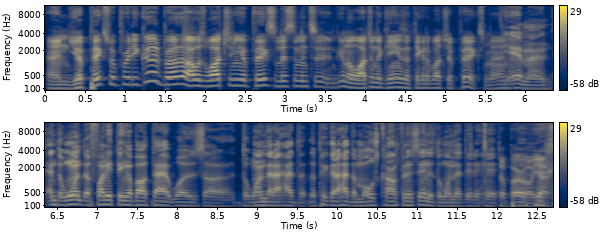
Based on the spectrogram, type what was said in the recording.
And your picks were pretty good, brother. I was watching your picks, listening to, you know, watching the games and thinking about your picks, man. Yeah, man. And the one, the funny thing about that was uh, the one that I had, the, the pick that I had the most confidence in is the one that didn't hit. The Burrow, yes.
